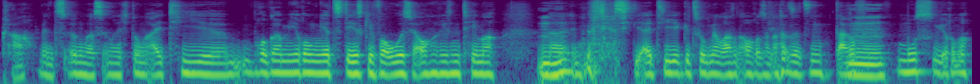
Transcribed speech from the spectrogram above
klar. Wenn es irgendwas in Richtung IT-Programmierung, jetzt DSGVO ist ja auch ein Riesenthema, mhm. äh, in der sich die IT gezogenermaßen auch auseinandersetzen darf, mhm. muss, wie auch immer.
